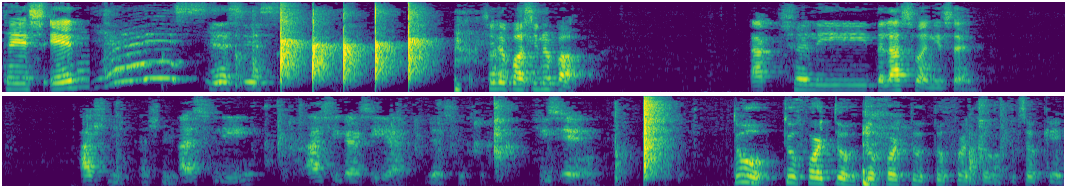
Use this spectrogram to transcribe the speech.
Teya's in? Yes! Yes, yes. Sino pa? Sino pa? Actually, the last one you said. Ashley. Ashley. Ashley. Ashley Garcia. Yes, yes, yes. She's in. Two. Two for two. Two for two. Two for two. It's okay.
